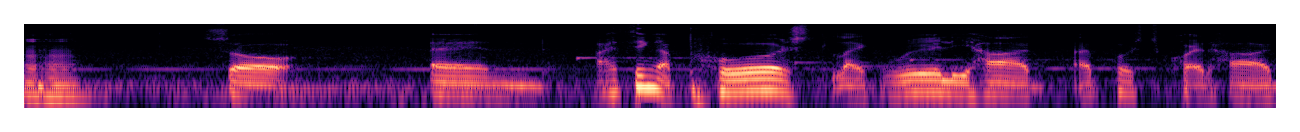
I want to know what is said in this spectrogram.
Uh huh. So, and I think I pushed like really hard. I pushed quite hard.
